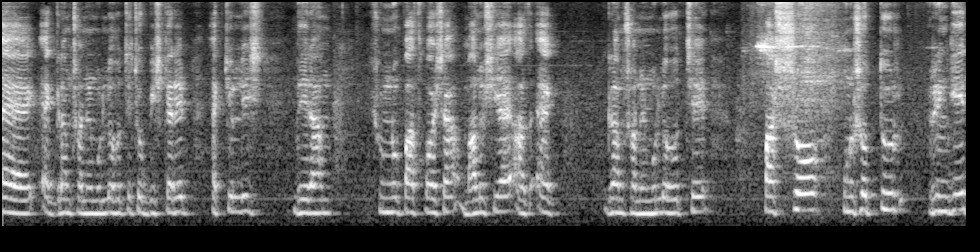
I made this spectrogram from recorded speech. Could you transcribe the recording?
এক- গ্রাম স্বর্ণের মূল্য হচ্ছে চব্বিশ ক্যারেট, একচল্লিশ দিরাম শূন্য পাঁচ পয়সা। মালয়েশিয়ায় আজ এক গ্রাম স্বর্ণের মূল্য হচ্ছে পাঁচশো উনসত্তর রিঙ্গিত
